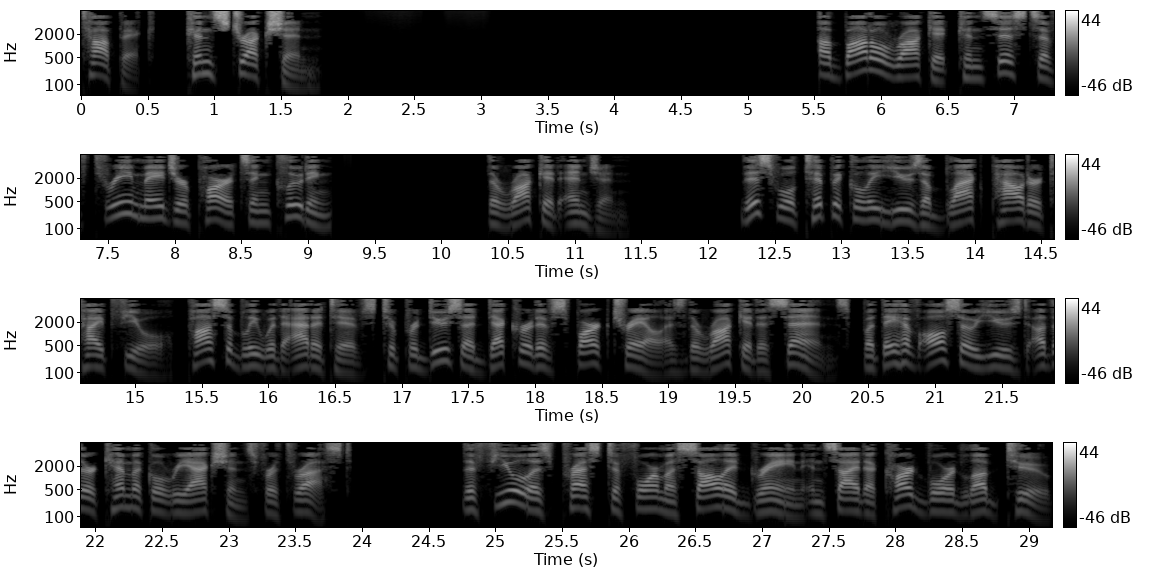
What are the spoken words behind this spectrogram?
Topic. Construction A bottle rocket consists of three major parts including the rocket engine, this will typically use a black powder type fuel, possibly with additives to produce a decorative spark trail as the rocket ascends, but they have also used other chemical reactions for thrust. The fuel is pressed to form a solid grain inside a cardboard lub tube.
